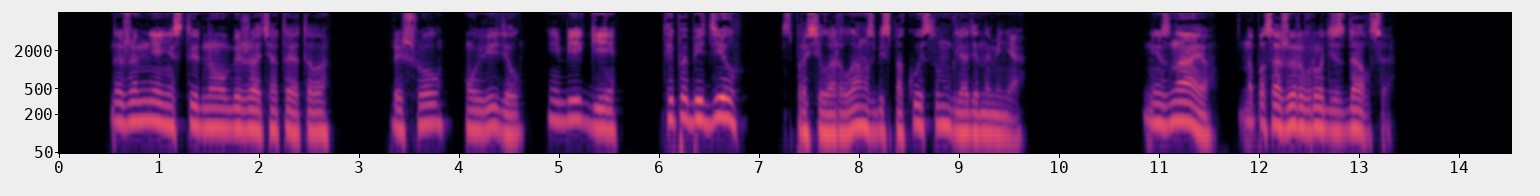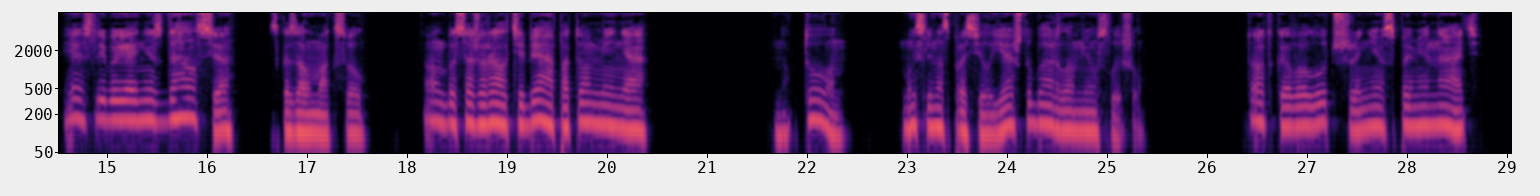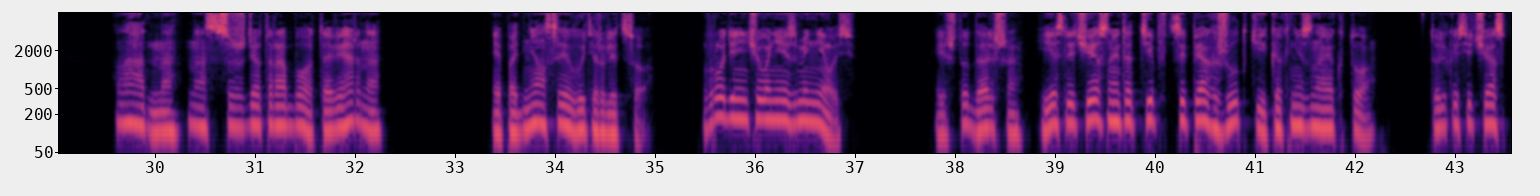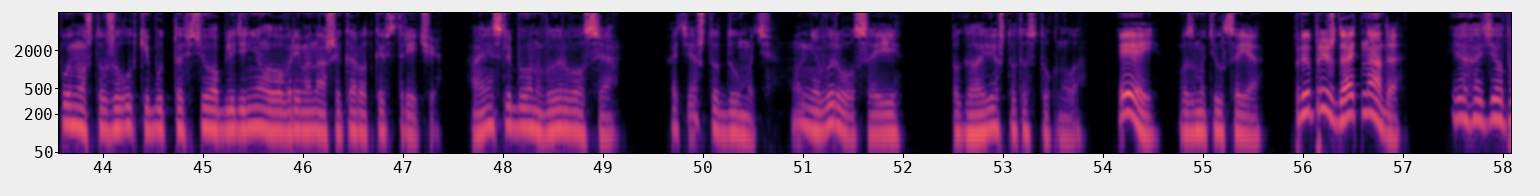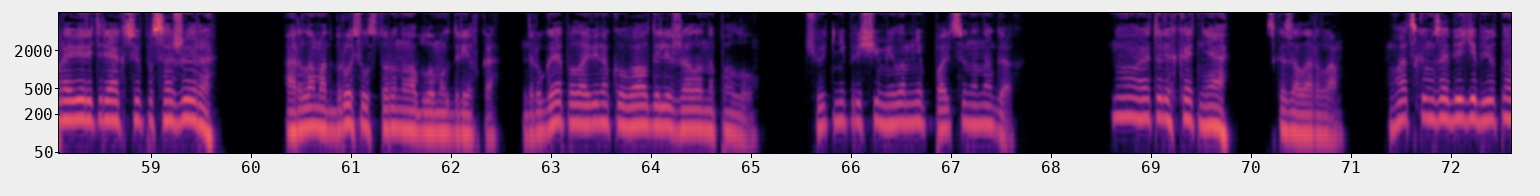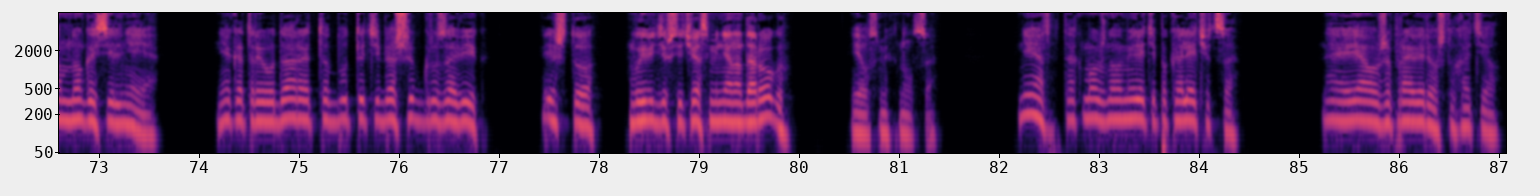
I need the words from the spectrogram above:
Даже мне не стыдно убежать от этого. Пришел, увидел и беги. Ты победил? Спросил Орлам с беспокойством, глядя на меня. Не знаю, но пассажир вроде сдался. «Если бы я не сдался, — сказал Максвелл, — он бы сожрал тебя, а потом меня». «Но кто он?» — мысленно спросил я, чтобы Орлам не услышал. «Тот, кого лучше не вспоминать. Ладно, нас ждет работа, верно?» Я поднялся и вытер лицо. Вроде ничего не изменилось. И что дальше? Если честно, этот тип в цепях жуткий, как не знаю кто. Только сейчас понял, что в желудке будто все обледенело во время нашей короткой встречи. А если бы он вырвался? Хотя что думать, он не вырвался и... По голове что-то стукнуло. «Эй!» — возмутился я. «Предупреждать надо!» «Я хотел проверить реакцию пассажира». Орлам отбросил в сторону обломок древка. Другая половина кувалды лежала на полу. Чуть не прищемило мне пальцы на ногах. «Ну, это легкотня», — сказал Орлам. В адском забеге бьют намного сильнее. Некоторые удары — это будто тебя шиб грузовик. И что, выведешь сейчас меня на дорогу? Я усмехнулся. Нет, так можно умереть и покалечиться. Да и я уже проверил, что хотел.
